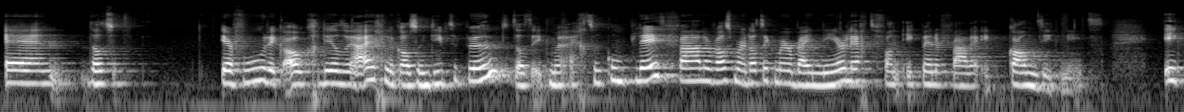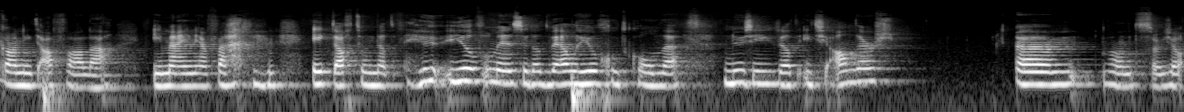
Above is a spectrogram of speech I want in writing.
En dat ervoer ik ook gedeeltelijk eigenlijk als een dieptepunt. Dat ik me echt een complete vader was, maar dat ik me erbij neerlegde van ik ben een vader, ik kan dit niet. Ik kan niet afvallen in mijn ervaring. Ik dacht toen dat heel veel mensen dat wel heel goed konden. Nu zie ik dat ietsje anders. Um, want sowieso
